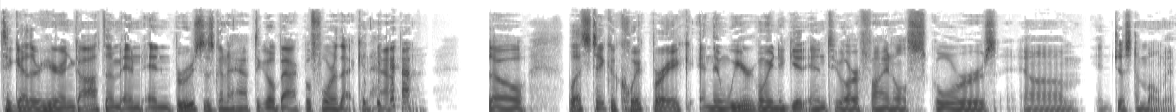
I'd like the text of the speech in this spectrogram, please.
together here in Gotham, and and Bruce is going to have to go back before that can happen. So let's take a quick break, and then we are going to get into our final scores um, in just a moment.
